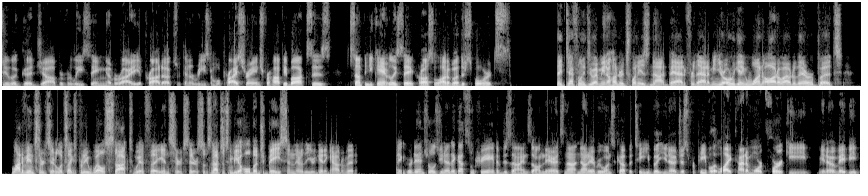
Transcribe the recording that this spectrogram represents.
do a good job of releasing a variety of products within a reasonable price range for hobby boxes. Something you can't really say across a lot of other sports. They definitely do. I mean, 120 is not bad for that. I mean, you're only getting one auto out of there, but a lot of inserts there. It looks like it's pretty well stocked with uh, inserts there. So it's not just going to be a whole bunch of base in there that you're getting out of it. And credentials, you know, they got some creative designs on there. It's not not everyone's cup of tea, but you know, just for people that like kind of more quirky, you know, maybe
